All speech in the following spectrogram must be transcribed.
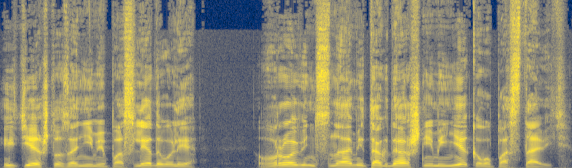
и те, что за ними последовали, вровень с нами тогдашними некого поставить.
